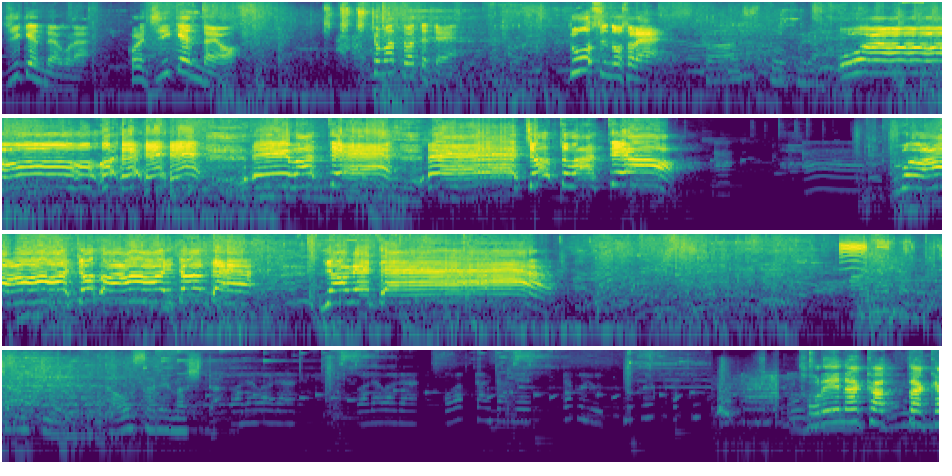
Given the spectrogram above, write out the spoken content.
事件だよこれ。これ事件だよ。ちょ待って待ってて。どうすんのそれ。おいおいおいおいおいえー、待ってうわあちょっとあーちょっと待ってやめてあなたのチャンピオンが倒されました取れなかったか。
